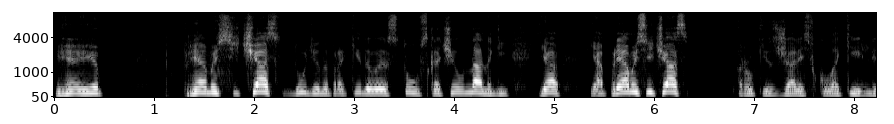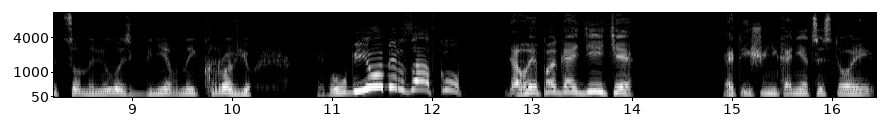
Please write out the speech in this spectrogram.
я ее Прямо сейчас, Дудин, опрокидывая стул, вскочил на ноги. Я... я прямо сейчас... Руки сжались в кулаки, лицо налилось гневной кровью. «Убью мерзавку!» «Да вы погодите! Это еще не конец истории!»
